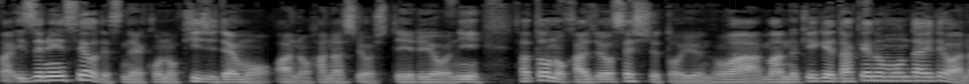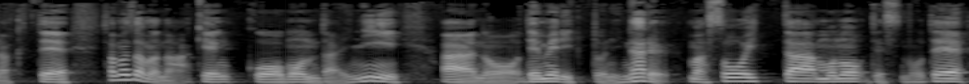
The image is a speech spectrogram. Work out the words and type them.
まあ、いずれにせよですね、この記事でもあの話をしているように、砂糖の過剰摂取というのは、まあ、抜け毛だけの問題ではなくて、さまざまな健康問題に、あの、デメリットになる、まあ、そういったものですので、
